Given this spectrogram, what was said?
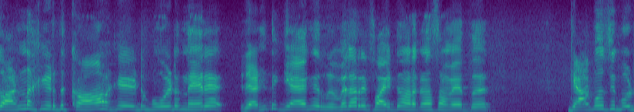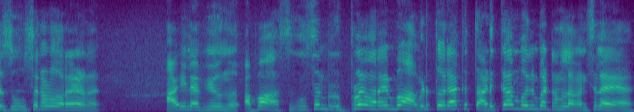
ഗണ്ണൊക്കെ എടുത്ത് കാറൊക്കെ ആയിട്ട് പോയിട്ട് നേരെ രണ്ട് ഗ്യാങ് റിവലറി ഫൈറ്റ് നടക്കുന്ന സമയത്ത് ഗ്യാങ് ഹൗസിൽ പോയിട്ട് സൂസനോട് പറയാണ് ഐ ലവ് യു എന്ന്. അപ്പൊ ആ സൂസൻ റിപ്ലൈ പറയുമ്പോ അവിടുത്തെ ഒരാൾക്ക് തടുക്കാൻ പോലും പറ്റണല്ലോ മനസ്സിലായ?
